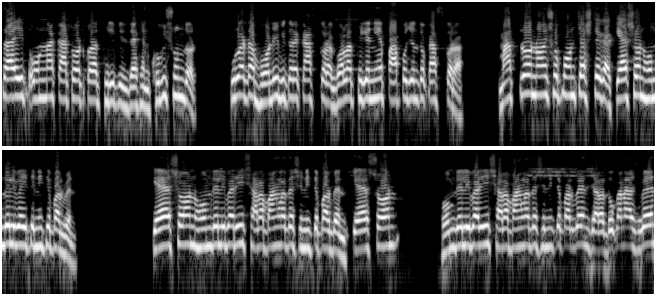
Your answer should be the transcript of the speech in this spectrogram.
সাইড ওন্না কাটওয়ার্ট করা থ্রি পিস দেখেন, খুবই সুন্দর। পুরোটা বডির ভিতরে কাজ করা, গলা থেকে নিয়ে পা পর্যন্ত কাজ করা। মাত্র নয়শো পঞ্চাশ টাকা ক্যাশ অন হোম ডেলিভারিতে নিতে পারবেন। ক্যাশ অন হোম ডেলিভারি সারা বাংলাদেশে নিতে পারবেন। ক্যাশ অন হোম ডেলিভারি সারা বাংলাদেশে নিতে পারবেন। যারা দোকানে আসবেন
